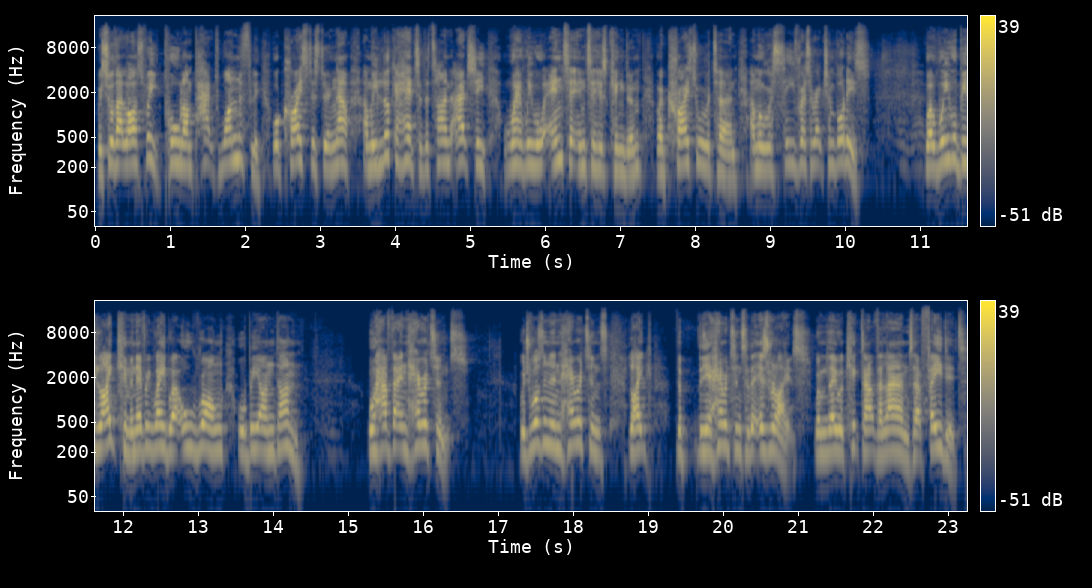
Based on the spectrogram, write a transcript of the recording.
We saw that last week. Paul unpacked wonderfully what Christ is doing now. And we look ahead to the time actually where we will enter into his kingdom, where Christ will return and will receive resurrection bodies. Where we will be like him in every way, where all wrong will be undone. We'll have that inheritance, which wasn't an inheritance like the, the inheritance of the Israelites when they were kicked out of the land that faded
